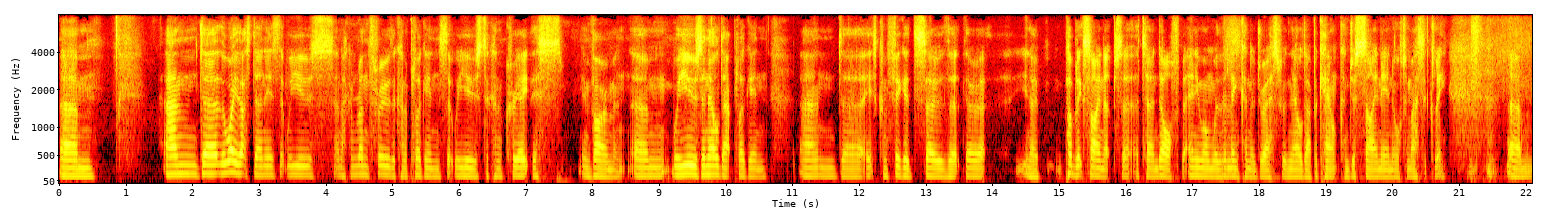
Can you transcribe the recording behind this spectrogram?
Um, and uh, the way that's done is that we use, and I can run through the kind of plugins that we use to kind of create this environment. Um, we use an LDAP plugin, and uh, it's configured so that there are, you know, public signups are, are turned off, but anyone with a Lincoln address with an LDAP account can just sign in automatically. Um,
